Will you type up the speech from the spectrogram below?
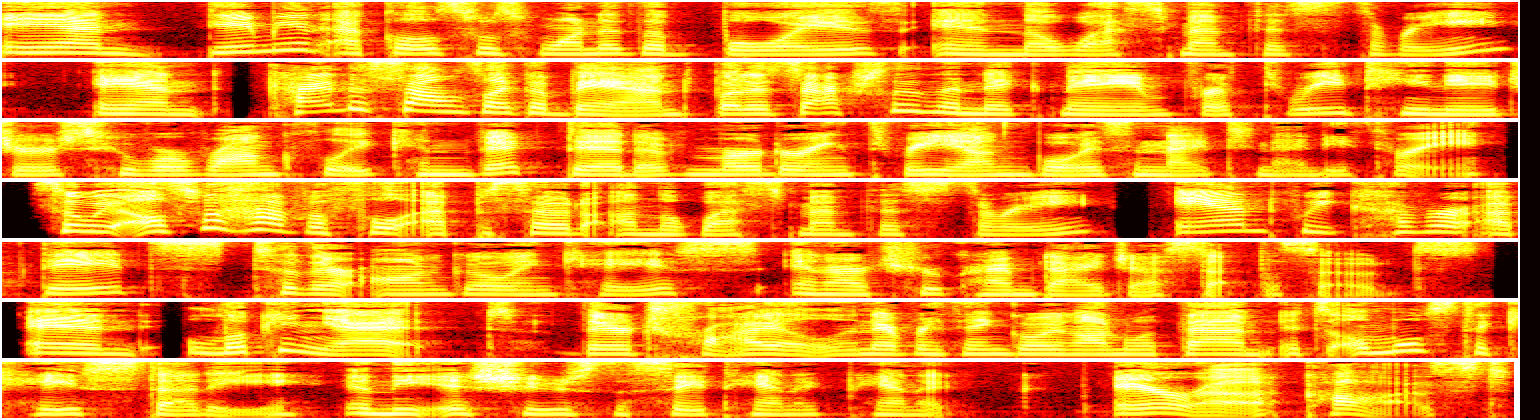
And Damien Echols was one of the boys in the West Memphis Three and kind of sounds like a band, but it's actually the nickname for three teenagers who were wrongfully convicted of murdering three young boys in 1993. So we also have a full episode on the West Memphis Three, and we cover updates to their ongoing case in our True Crime Digest episodes. And looking at their trial and everything going on with them, it's almost a case study in the issues the Satanic Panic era caused.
